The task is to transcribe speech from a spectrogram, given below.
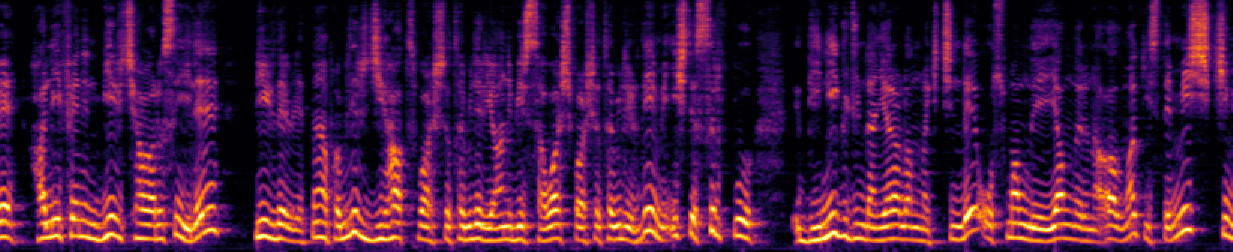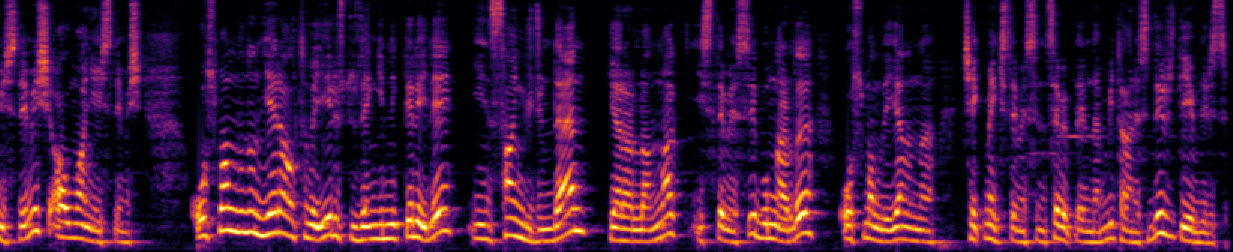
ve halifenin bir çağrısı ile bir devlet ne yapabilir? Cihat başlatabilir yani bir savaş başlatabilir değil mi? İşte sırf bu dini gücünden yararlanmak için de Osmanlı'yı yanlarına almak istemiş. Kim istemiş? Almanya istemiş. Osmanlı'nın yeraltı ve yerüstü zenginlikleriyle insan gücünden yararlanmak istemesi. Bunlar da Osmanlı'yı yanına çekmek istemesinin sebeplerinden bir tanesidir diyebiliriz.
